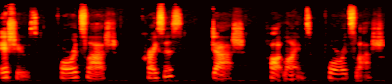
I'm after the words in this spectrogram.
issues forward slash crisis dash hotlines forward slash.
